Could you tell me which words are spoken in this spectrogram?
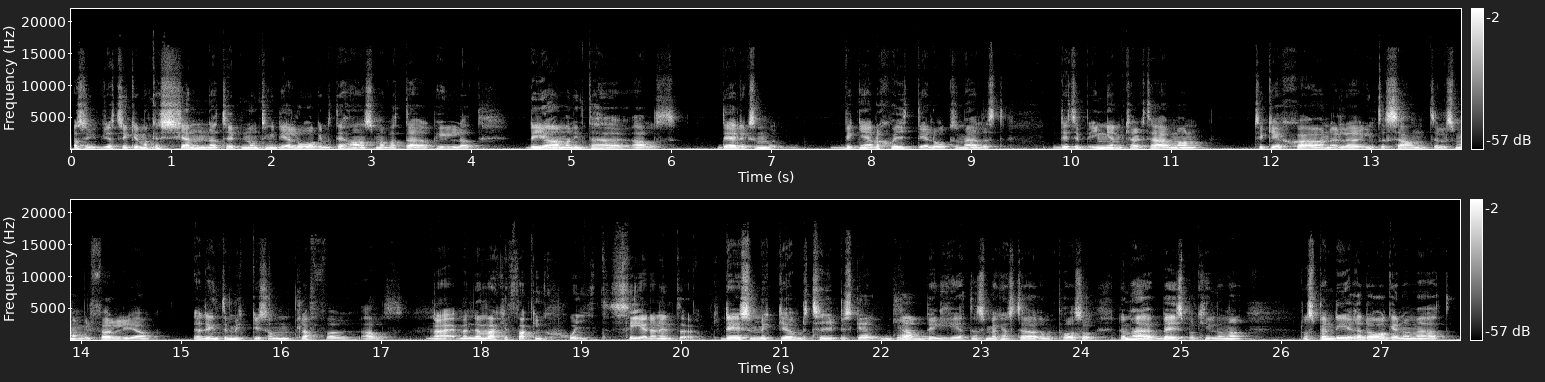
Alltså jag tycker man kan känna typ någonting i dialogen att det är han som har varit där och pillat. Det gör man inte här alls. Det är liksom vilken jävla skitdialog som helst. Det är typ ingen karaktär man tycker är skön eller intressant eller som man vill följa. Ja, Det är inte mycket som klaffar alls. Nej, men den verkar fucking skit. Se den inte. Det är så mycket av det typiska grabbigheten som jag kan störa mig på. Alltså, de här baseballkillarna De spenderar dagarna med att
